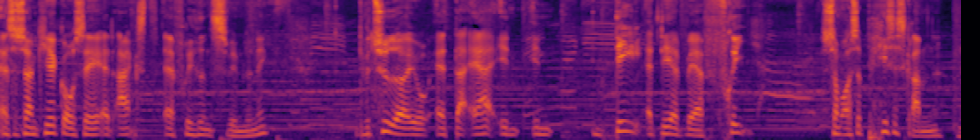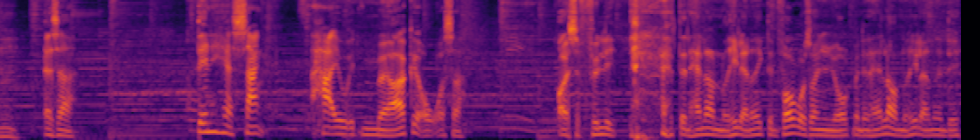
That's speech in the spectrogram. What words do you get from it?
Altså Søren Kierkegaard sagde, at angst er frihedens svimlen, ikke? Det betyder jo, at der er en, en, en del af det at være fri, som også er pisseskræmmende. Mm. Altså, den her sang har jo et mørke over sig. Og selvfølgelig, den handler om noget helt andet. Ikke? Den foregår så i New York, men den handler om noget helt andet end det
